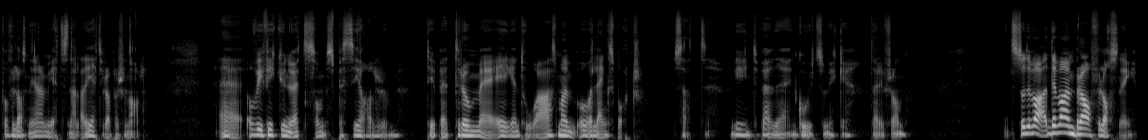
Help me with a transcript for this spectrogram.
På förlossningen är de jättesnälla, jättebra personal. Eh, och vi fick ju nu ett som specialrum, typ ett rum med egen toa alltså och längst bort. Så att vi inte behövde gå ut så mycket därifrån. Så det var, det var en bra förlossning.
